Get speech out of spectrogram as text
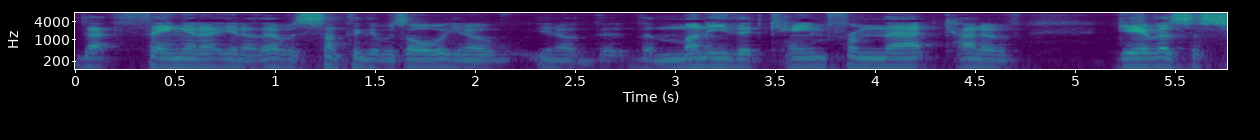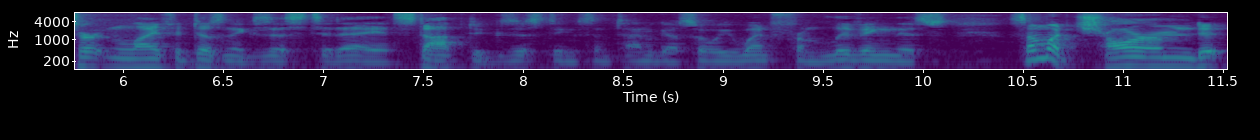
that thing, and you know that was something that was all you know you know the the money that came from that kind of gave us a certain life. It doesn't exist today. It stopped existing some time ago. So we went from living this somewhat charmed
